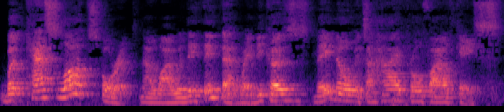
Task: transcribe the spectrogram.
but cast lots for it. Now, why would they think that way? Because they know it's a high profile case.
